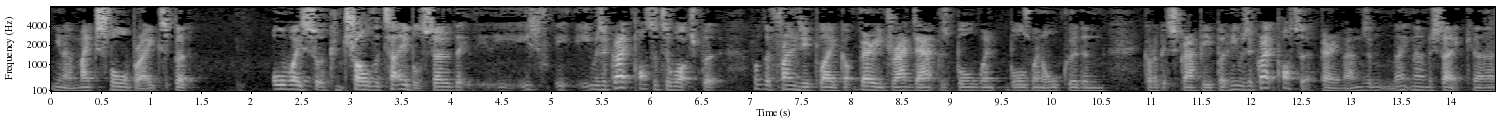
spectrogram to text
you know, make small breaks, but always sort of control the table. So he's, he, he was a great potter to watch, but a lot of the frames he played got very dragged out because ball went, balls went awkward and got a bit scrappy. But he was a great potter, Perrie Mans, and make no mistake. Uh,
